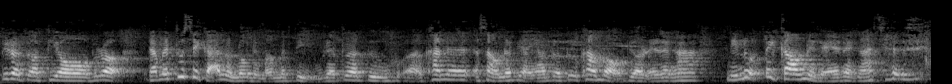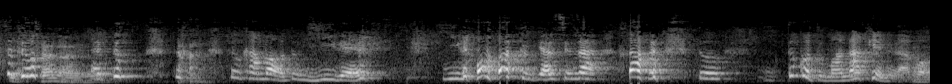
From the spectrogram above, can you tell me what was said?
ပြီးတော့သူကပျော်ပြီးတော့ဒါပေမဲ့သူ့စိတ်ကအဲ့လိုလုပ်နေမှမသိဘူးတဲ့ပြီးတော့သူအခန်းထဲအဆောင်ထဲပြန်ရောက်တော့သူအခန်းပေါ်ကိုပြောတယ်တဲ့ငါနေလို့တိတ်ကောင်းနေတယ်တဲ့ငါသူအဲသူသူအခန်းပေါ်ကိုသူရည်တယ်ရည်တော့သူပြန်စဉ်းစားသူ သူ့ကိုယ်သူမာနဖြစ်နေတာပေါ့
